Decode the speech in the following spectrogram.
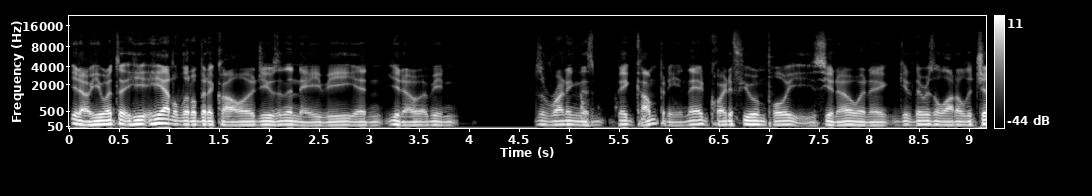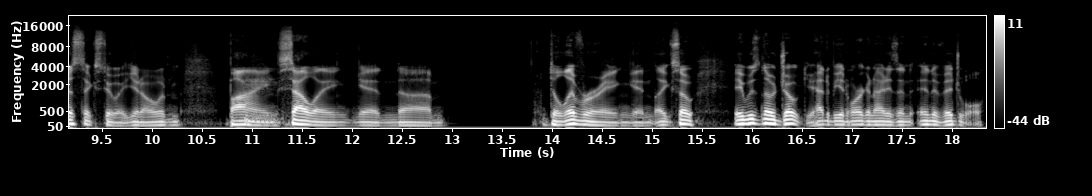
you know he went to he, he had a little bit of college he was in the navy and you know i mean was running this big company and they had quite a few employees you know and it, there was a lot of logistics to it you know and buying Mhm. selling and um, delivering and like so it was no joke you had to be an organized an individual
